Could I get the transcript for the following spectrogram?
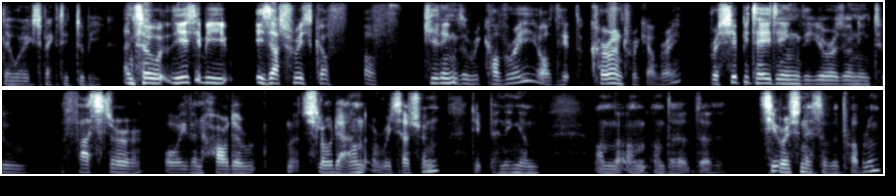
they were expected to be. And so the ECB is at risk of of killing the recovery or the, the current recovery, precipitating the eurozone into faster or even harder slowdown or recession, depending on on on, on the, the seriousness of the problem.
